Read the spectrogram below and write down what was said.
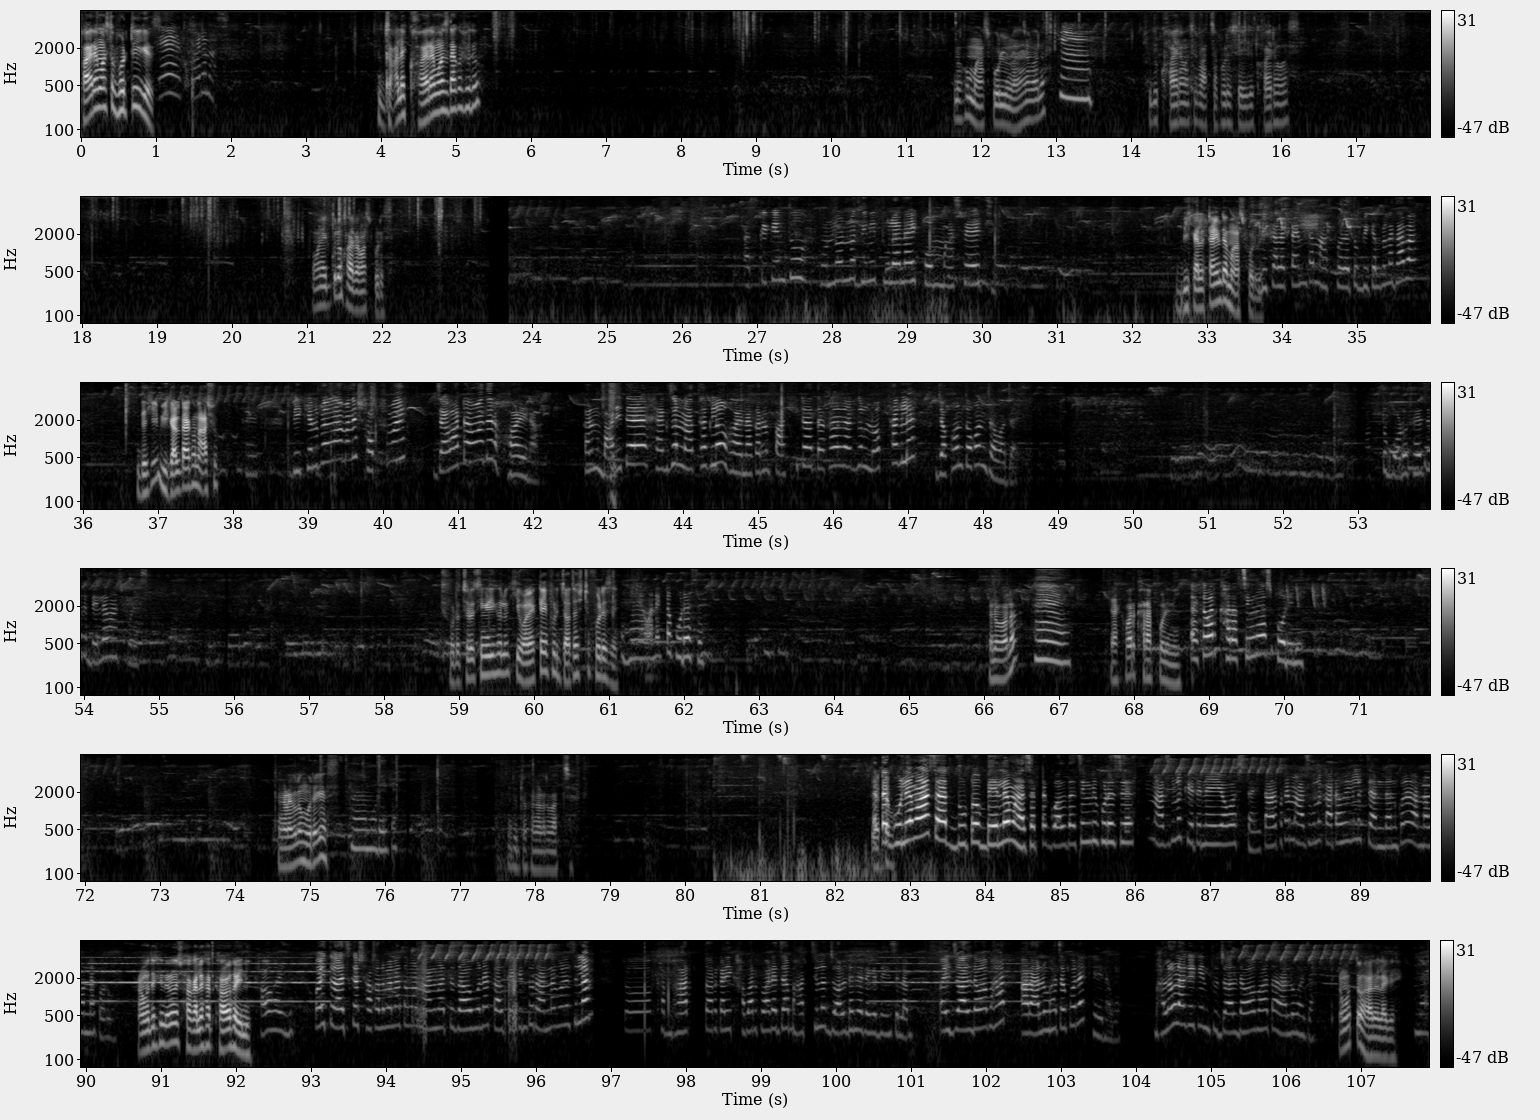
খয়রা মাছ তো ভর্তি হয়ে গেছে। হ্যাঁ জালে খয়রা মাছ দেখো শুধু। দেখো মাছ পড়ল না তাই না বলো? শুধু খয়রা মাছের বাচ্চা পড়েছে এই যে খয়রা মাছ। অনেকগুলো খয়রা মাছ পড়েছে। আজকে কিন্তু অন্য অন্য দিনই তুলনায় কম মাছ পেয়েছি। বিকালের টাইমটা মাছ পড়বে। বিকালের টাইমটা মাছ পড়ে তো বিকেলবেলা যাবা? দেখি বিকালটা এখন আসুক। হ্যাঁ। বিকেলবেলা মানে সব সময় যাওয়াটা আমাদের হয় না। কারণ বাড়িতে একজন না থাকলেও হয় না। কারণ পাখিটা দেখার একজন লোক থাকলে যখন তখন যাওয়া যায়। কত বড় সাইজের বেলে মাছ পড়েছে। ছোট ছোট চিংড়ি হলো কি অনেকটাই ফুট যথেষ্ট পড়েছে হ্যাঁ অনেকটা পড়েছে কেন বলো? হ্যাঁ। একবার খারাপ পড়িনি। একবার খারাপ চিংড়ি মাছ পড়িনি। কাঁকড়াগুলো মরে গেছে? হ্যাঁ মরে গে দুটো কাঁকড়ার বাচ্চা। একটা গুলে মাছ আর দুটো বেলে মাছ একটা গলদা চিংড়ি পড়েছে মাছগুলো কেটে নেই এই অবস্থায়। তারপরে মাছগুলো কাটা হয়ে গেলে চান ডান করে রান্না বান্না করব। আমাদের কিন্তু সকালে ভাত খাওয়া হয়নি। খাওয়া হয়নি। ওই তো আজকে সকালবেলা তোমার মাছ মারতে যাব বলে কালকে কিন্তু রান্না করেছিলাম। তো ভাত তরকারি খাবার পরে যা ভাত ছিল জল ঢেলে রেখে দিয়েছিলাম। ওই জল দেওয়া ভাত আর আলু ভাজা করে খেয়ে নেব। ভালো লাগে কিন্তু জল দেওয়া ভাত আর আলু ভাজা। আমার তো ভালো লাগে। না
